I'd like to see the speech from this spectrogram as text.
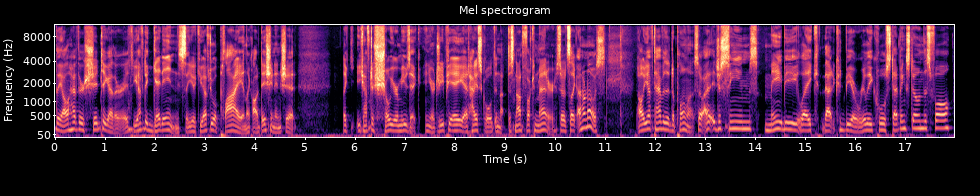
They all have their shit together. It's, you have to get in. So you, you have to apply and like audition and shit like you have to show your music and your GPA at high school did not, does not fucking matter. So it's like I don't know. All you have to have is a diploma. So I, it just seems maybe like that could be a really cool stepping stone this fall.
